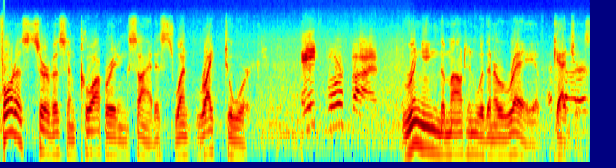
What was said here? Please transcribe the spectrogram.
Forest Service and cooperating scientists went right to work. 845. Ringing the mountain with an array of gadgets,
